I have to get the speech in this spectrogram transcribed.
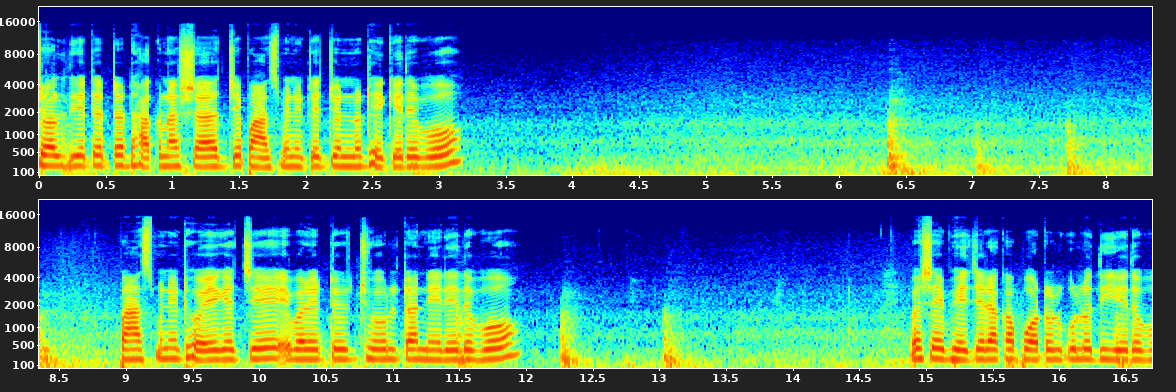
জল দিয়ে এটা ঢাকনার সাহায্যে পাঁচ মিনিটের জন্য ঢেকে দেব। পাঁচ মিনিট হয়ে গেছে, এবার একটু ঝোলটা নেড়ে দেব। এবার সেই ভেজে রাখা পটলগুলো দিয়ে দেব।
